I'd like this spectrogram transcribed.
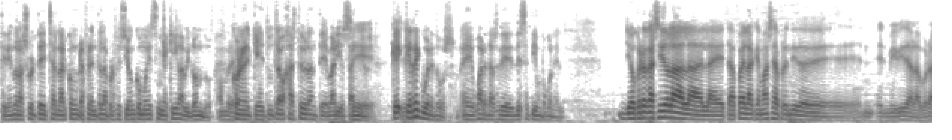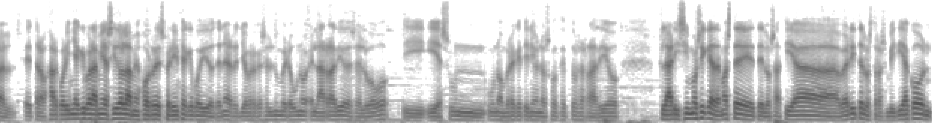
teniendo la suerte de charlar con un referente de la profesión como es Iñaki Gabilondo, Hombre. con el que tú trabajaste durante varios Sí, años. ¿Qué, sí. qué recuerdos eh, guardas de, de ese tiempo con él? Yo creo que ha sido la, la- la etapa en la que más he aprendido de- en, mi vida laboral. Eh, trabajar con Iñaki para mí ha sido la mejor experiencia que he podido tener. Yo creo que es el número uno en la radio, desde luego, y, y es un, hombre que tenía unos conceptos de radio clarísimos y que además te los hacía ver y te los transmitía con,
